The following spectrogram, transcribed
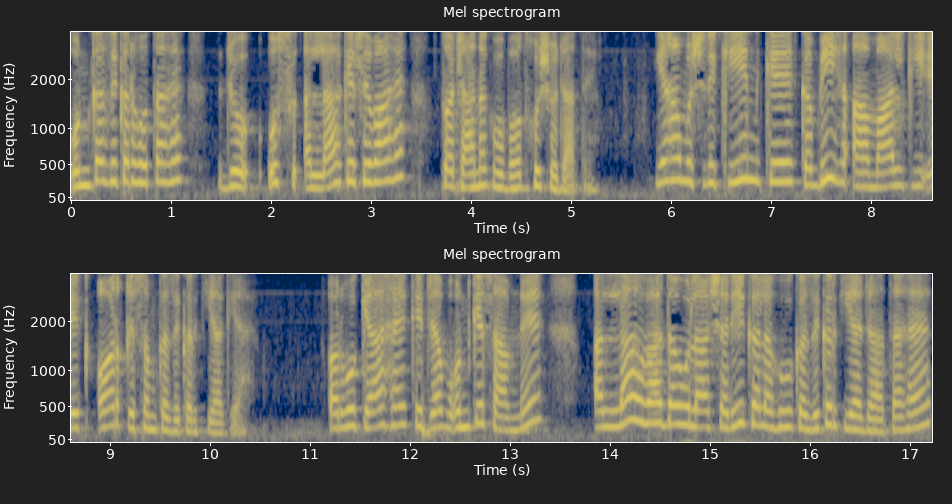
ان کا ذکر ہوتا ہے جو اس اللہ کے سوا ہے، تو اچانک وہ بہت خوش ہو جاتے ہیں۔ یہاں مشرقین کے کبھی اعمال کی ایک اور قسم کا ذکر کیا گیا ہے۔ اور وہ کیا ہے کہ جب ان کے سامنے اللہ واد اللہ شریک الح کا ذکر کیا جاتا ہے،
